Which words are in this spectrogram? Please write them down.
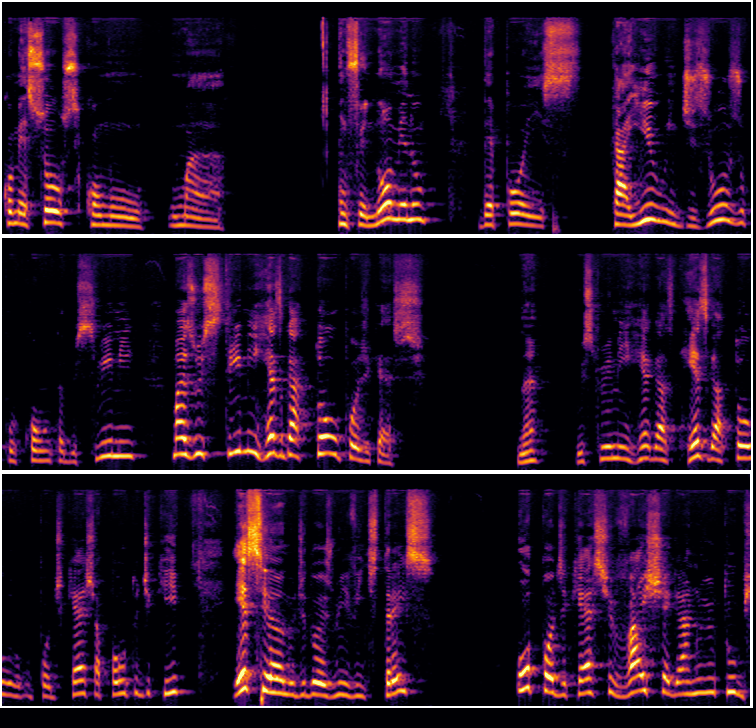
Começou-se como uma um fenômeno, depois caiu em desuso por conta do streaming, mas o streaming resgatou o podcast, né? O streaming resgatou o podcast a ponto de que esse ano de 2023 o podcast vai chegar no YouTube.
